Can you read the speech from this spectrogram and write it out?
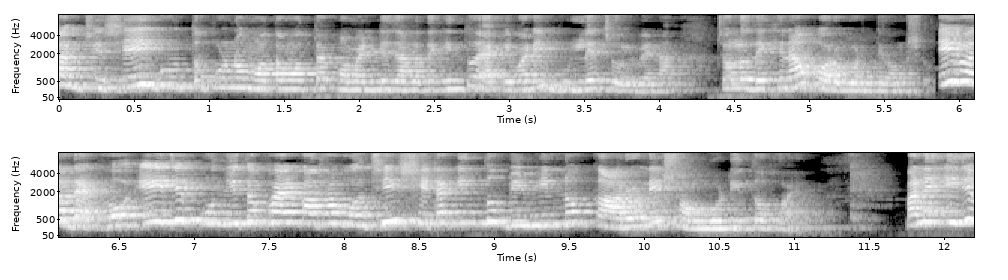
লাগছে সেই গুরুত্বপূর্ণ মতামতটা কমেন্টে জানাতে কিন্তু একেবারেই ভুললে চলবে না। চলো দেখে নাও পরবর্তী অংশ। এইবার দেখো, এই যে পুঞ্জিত ক্ষয়ের কথা বলছি, সেটা কিন্তু বিভিন্ন কারণে সংগঠিত হয়। মানে এই যে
